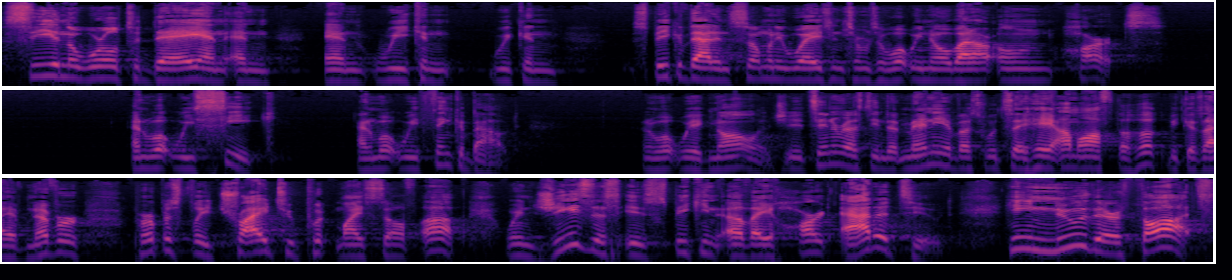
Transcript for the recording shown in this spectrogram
see in the world today, and, and, and we, can, we can speak of that in so many ways in terms of what we know about our own hearts and what we seek and what we think about and what we acknowledge. It's interesting that many of us would say, Hey, I'm off the hook because I have never purposefully tried to put myself up. When Jesus is speaking of a heart attitude, he knew their thoughts,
